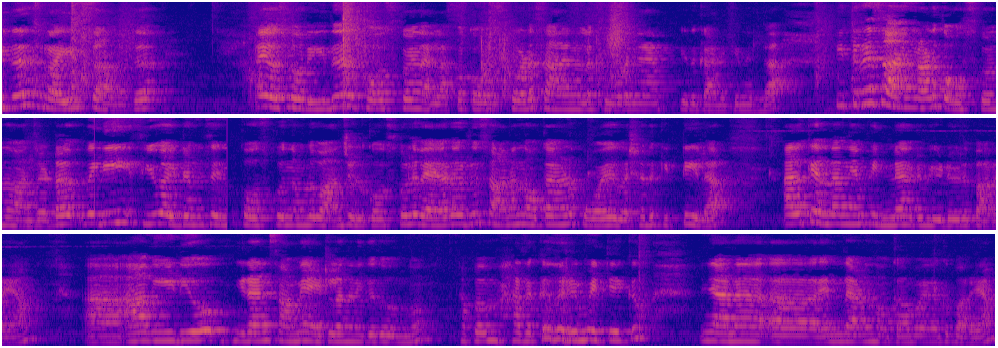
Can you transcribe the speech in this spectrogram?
ഇത് റൈസാണിത് അയ്യോ സോറി ഇത് കോസ്കോ എന്നല്ല. അപ്പോൾ കോസ്കോയുടെ സാധനങ്ങളുടെ കൂടെ ഞാൻ ഇത് കാണിക്കുന്നില്ല. ഇത്രയും സാധനങ്ങളാണ് കോസ്കോ എന്ന് വാങ്ങിച്ചിട്ട് വെരി ഫ്യൂ ഐറ്റംസ് കോസ്കോ നമ്മൾ വാങ്ങിച്ചുള്ളൂ. കോസ്കോയിൽ വേറെ ഒരു സാധനം നോക്കാനാണ് പോയത് പക്ഷെ അത് കിട്ടിയില്ല. അതൊക്കെ എന്താ ഞാൻ പിന്നെ ഒരു വീഡിയോയിൽ പറയാം. ആ, വീഡിയോ ഇടാൻ സമയമായിട്ടില്ലെന്ന് എനിക്ക് തോന്നുന്നു. അപ്പം അതൊക്കെ വരുമ്പോഴത്തേക്കും ഞാൻ എന്താണ് നോക്കാൻ പോയെന്നൊക്കെ പറയാം.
